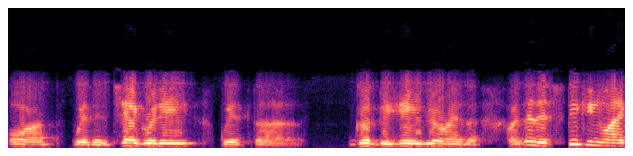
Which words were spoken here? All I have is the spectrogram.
or with integrity, with uh, good behavior, as a, or that is speaking like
